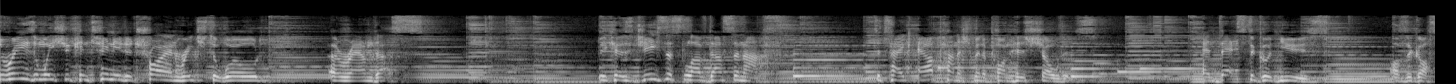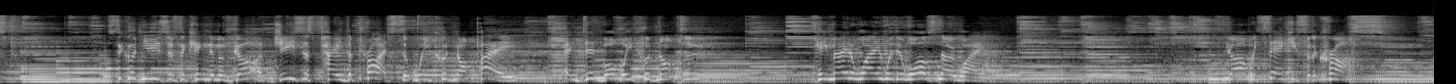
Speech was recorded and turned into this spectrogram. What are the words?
The reason we should continue to try and reach the world around us. Because Jesus loved us enough to take our punishment upon his shoulders. And that's the good news of the gospel. It's the good news of the kingdom of God. Jesus paid the price that we could not pay and did what we could not do. He made a way where there was no way. God, we thank you for the cross.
